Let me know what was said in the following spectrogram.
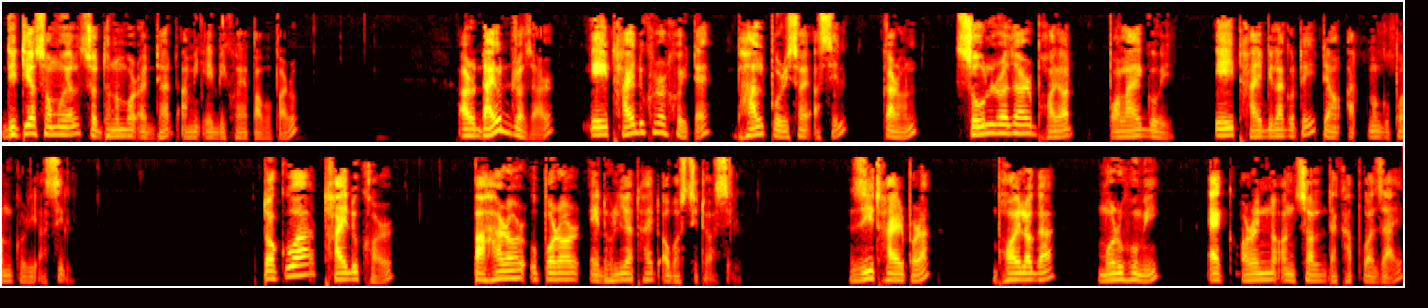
দ্বিতীয় চমুৱেল চৈধ্য নম্বৰ অধ্যায়ত আমি এই বিষয়ে পাব পাৰোঁ। আৰু ডায়ুদ ৰজাৰ এই ঠাইডোখৰৰ সৈতে ভাল পৰিচয় আছিল কাৰণ চৌল ৰজাৰ ভয়ত পলাই গৈ এই ঠাইবিলাকতেই তেওঁ আত্মগোপন কৰি আছিল। টকুৱা ঠাইডোখৰ পাহাৰৰ ওপৰৰ এঢলীয়া ঠাইত অৱস্থিত আছিল যি ঠাইৰ পৰা ভয় লগা মৰুভূমি এক অৰণ্য অঞ্চল দেখা পোৱা যায়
